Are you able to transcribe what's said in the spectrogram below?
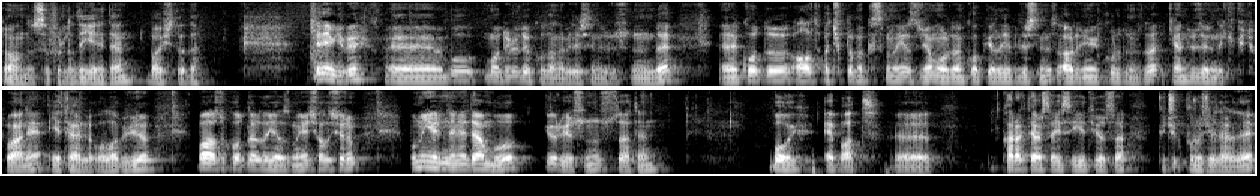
Doğanda sıfırladı. Yeniden başladı. Dediğim gibi e, bu modülü de kullanabilirsiniz üstünde. E, kodu alt açıklama kısmına yazacağım. Oradan kopyalayabilirsiniz. Arduino'yu kurduğunuzda kendi üzerindeki kütüphane yeterli olabiliyor. Bazı kodları da yazmaya çalışırım. Bunun yerine neden bu? Görüyorsunuz zaten boy, ebat, e, karakter sayısı yetiyorsa küçük projelerde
